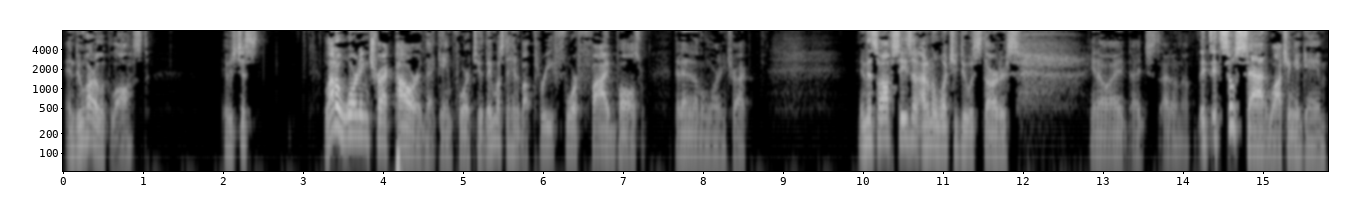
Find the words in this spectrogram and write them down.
and Andujar looked lost. It was just a lot of warning track power in that game four too. They must have hit about three, four, five balls that ended on the warning track. In this off season, I don't know what you do with starters. You know, I I just I don't know. It's it's so sad watching a game,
